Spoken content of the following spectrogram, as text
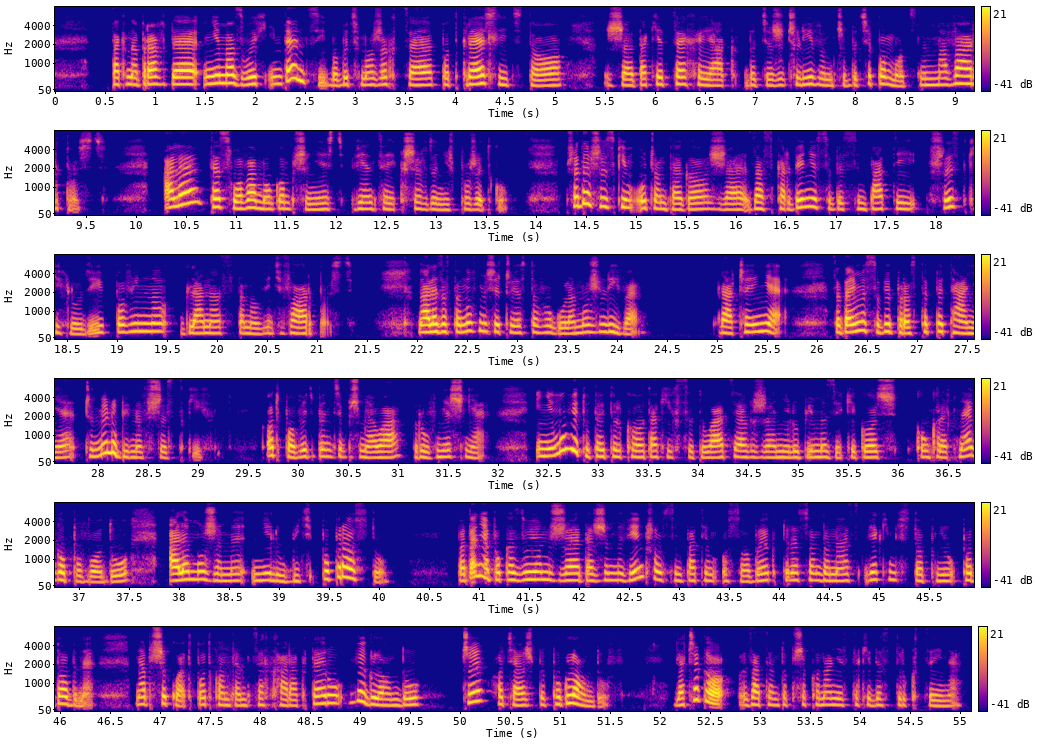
tak naprawdę nie ma złych intencji, bo być może chce podkreślić to, że takie cechy jak bycie życzliwym czy bycie pomocnym ma wartość. Ale te słowa mogą przynieść więcej krzywdy niż pożytku. Przede wszystkim uczą tego, że zaskarbienie sobie sympatii wszystkich ludzi powinno dla nas stanowić wartość. No ale zastanówmy się, czy jest to w ogóle możliwe. Raczej nie. Zadajmy sobie proste pytanie, czy my lubimy wszystkich? Odpowiedź będzie brzmiała również nie. I nie mówię tutaj tylko o takich sytuacjach, że nie lubimy z jakiegoś konkretnego powodu, ale możemy nie lubić po prostu. Badania pokazują, że darzymy większą sympatią osoby, które są do nas w jakimś stopniu podobne, na przykład pod kątem cech charakteru, wyglądu czy chociażby poglądów. Dlaczego zatem to przekonanie jest takie destrukcyjne?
